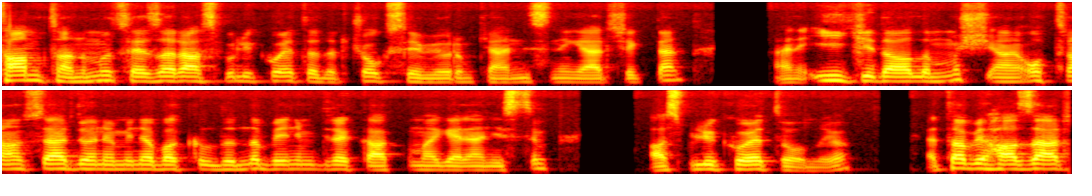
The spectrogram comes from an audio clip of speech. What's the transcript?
tam tanımı Cesar Azpilicueta'dır. Çok seviyorum kendisini gerçekten. Yani iyi ki de alınmış. Yani o transfer dönemine bakıldığında benim direkt aklıma gelen isim Azpilicueta oluyor. E, tabii Hazard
